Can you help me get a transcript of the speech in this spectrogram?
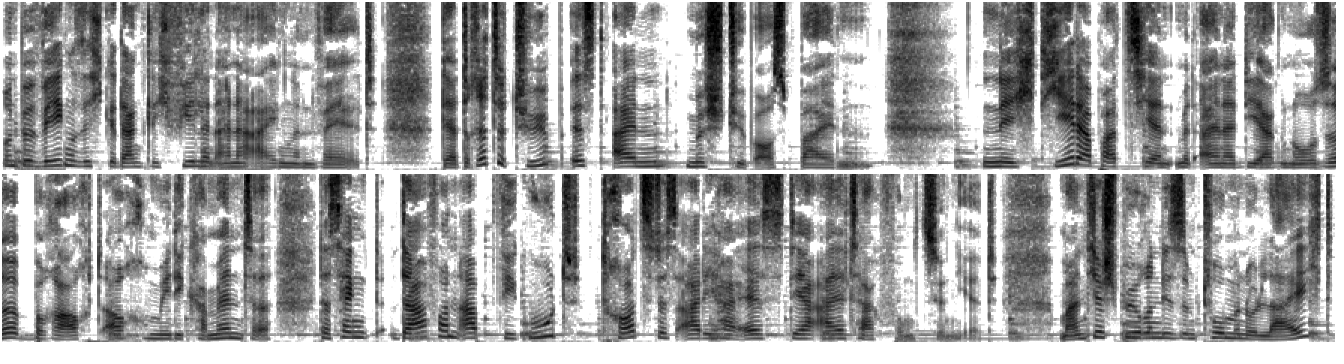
und bewegen sich gedanklich viel in einer eigenen Welt. Der dritte Typ ist ein Mischtyp aus beiden. Nicht jeder Patient mit einer Diagnose braucht auch Medikamente. Das hängt davon ab, wie gut trotz des ADHS der Alltag funktioniert. Manche spüren die Symptome nur leicht,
